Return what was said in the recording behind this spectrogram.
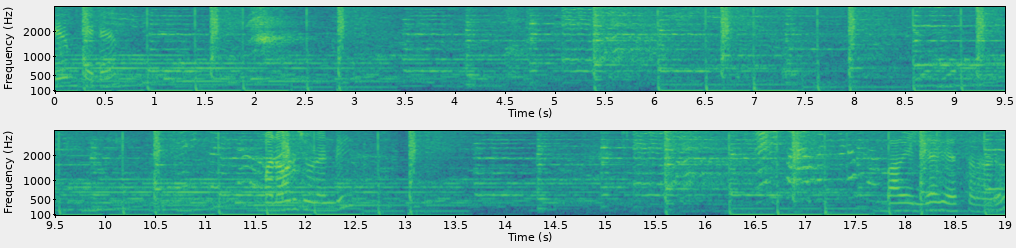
బెడ్రూమ్ సెటప్ మనోడు చూడండి. బాగా ఎంజాయ్ చేస్తున్నాడు.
